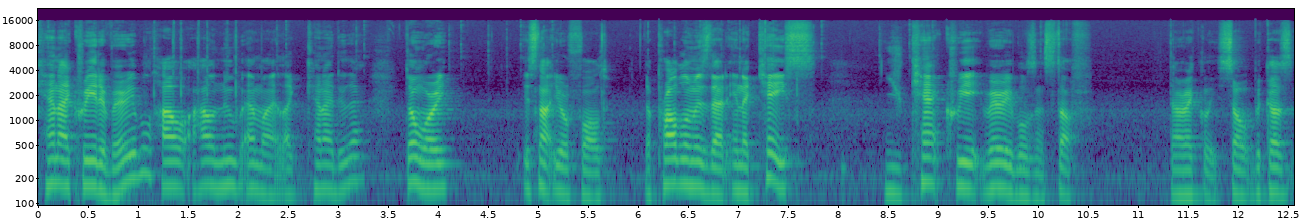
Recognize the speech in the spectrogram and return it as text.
Can I create a variable? How, how noob am I? Like, can I do that? Don't worry. It's not your fault. The problem is that in a case, you can't create variables and stuff directly. So because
